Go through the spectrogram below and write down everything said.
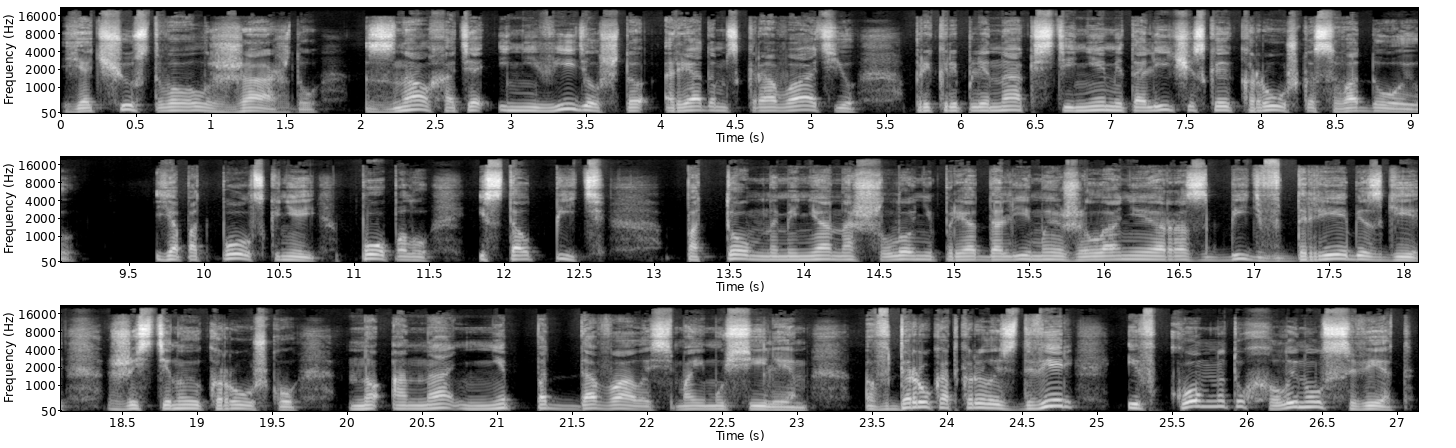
Я чувствовал жажду, знал, хотя и не видел, что рядом с кроватью прикреплена к стене металлическая кружка с водою. Я подполз к ней по полу и стал пить. Потом на меня нашло непреодолимое желание разбить вдребезги жестяную кружку, но она не поддавалась моим усилиям. Вдруг открылась дверь, и в комнату хлынул свет.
